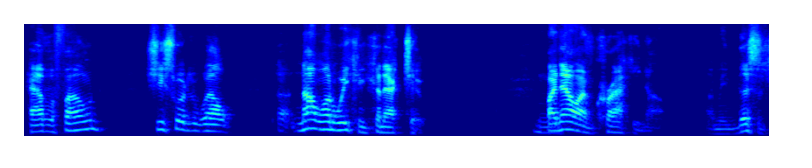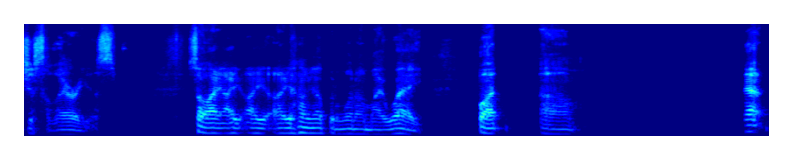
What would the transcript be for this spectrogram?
have a phone." She sort of, well, uh, not one we can connect to. By now, I'm cracking up. I mean, this is just hilarious. So I I, I, I hung up and went on my way, but um, that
